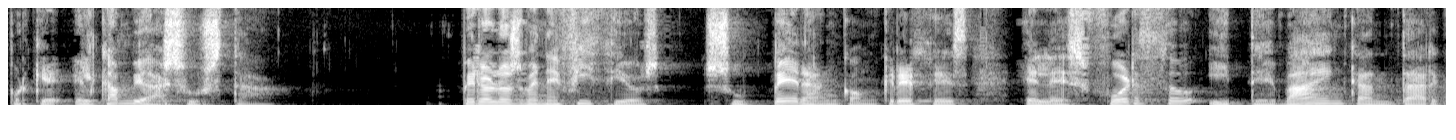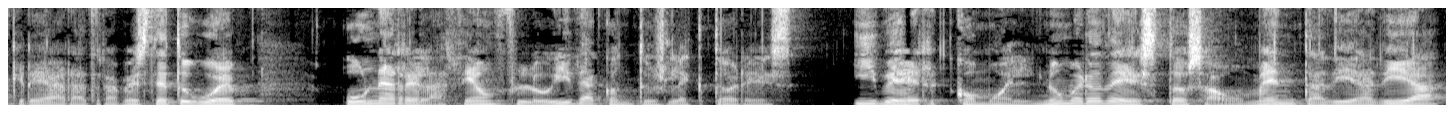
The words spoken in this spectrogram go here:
porque el cambio asusta, pero los beneficios superan con creces el esfuerzo y te va a encantar crear a través de tu web una relación fluida con tus lectores y ver cómo el número de estos aumenta día a día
